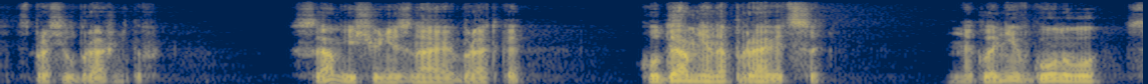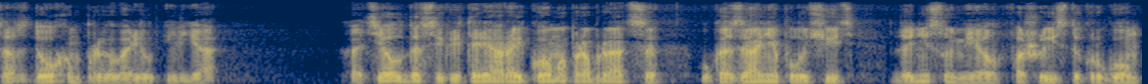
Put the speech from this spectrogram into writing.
— спросил Бражников. «Сам еще не знаю, братка, куда мне направиться?» Наклонив голову, со вздохом проговорил Илья. «Хотел до секретаря райкома пробраться, — указания получить, да не сумел, фашисты кругом.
